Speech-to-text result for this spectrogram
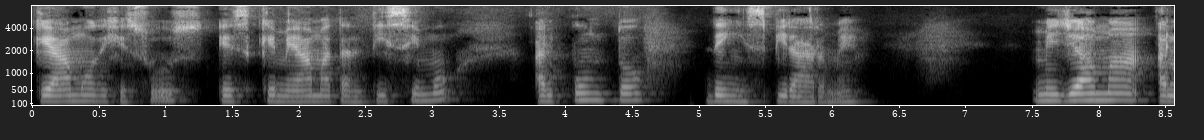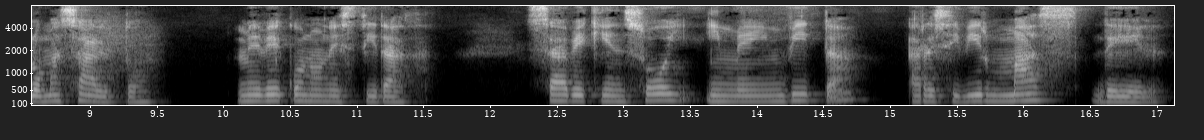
que amo de Jesús es que me ama tantísimo al punto de inspirarme. Me llama a lo más alto, me ve con honestidad, sabe quién soy y me invita a recibir más de Él,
